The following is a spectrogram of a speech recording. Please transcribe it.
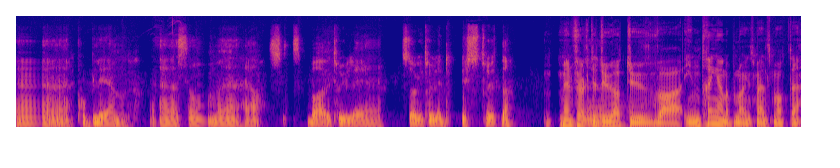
eh, problem eh, som eh, ja, var utrolig så utrolig dystre ut. da. Men følte du at du var inntrengende på noen som helst måte?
